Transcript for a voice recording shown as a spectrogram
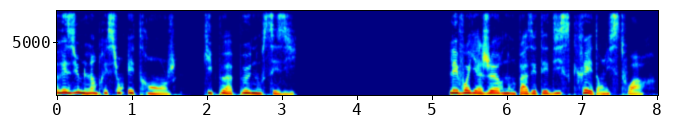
résume l'impression étrange qui peu à peu nous saisit. Les voyageurs n'ont pas été discrets dans l'histoire.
